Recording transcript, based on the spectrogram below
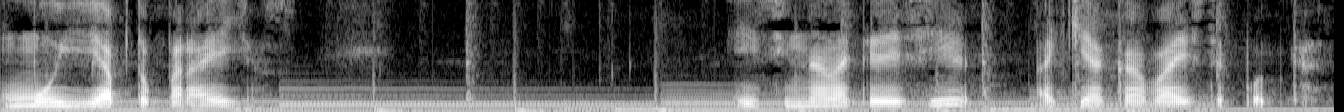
muy apto para ellos. Y sin nada que decir, aquí acaba este podcast.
